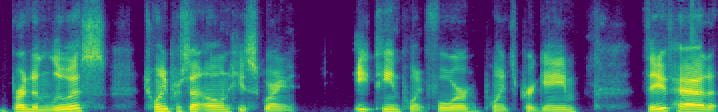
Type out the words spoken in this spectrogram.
Brendan Lewis, 20% owned. He's scoring 18.4 points per game. They've had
